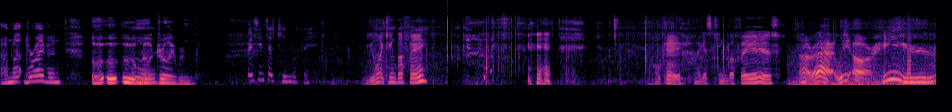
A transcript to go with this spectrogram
I'm not driving. Uh, uh, uh, I'm Mm. not driving. Francine says King Buffet. You want King Buffet? okay, I guess King Buffet it is. Alright, we are here.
